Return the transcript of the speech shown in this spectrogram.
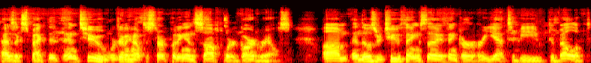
as expected. And two, we're going to have to start putting in software guardrails. Um, and those are two things that I think are, are yet to be developed.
